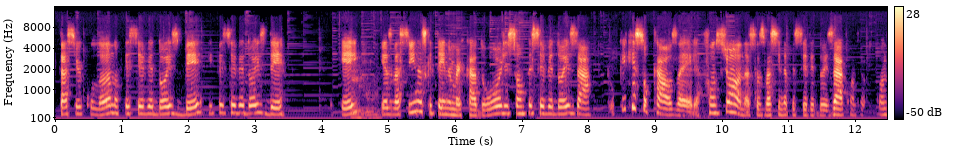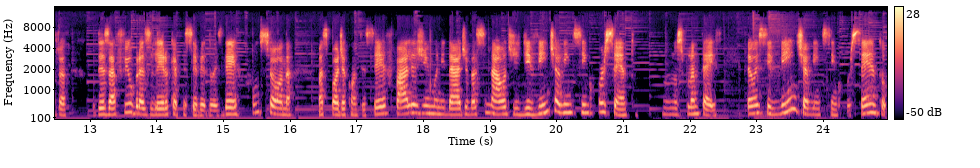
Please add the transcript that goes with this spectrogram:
está circulando PCV2B e PCV2D, ok? Uhum. E as vacinas que tem no mercado hoje são PCV2A. O que, que isso causa, Elia? Funciona essas vacinas PCV2A contra, contra o desafio brasileiro que é PCV2D? Funciona, mas pode acontecer falhas de imunidade vacinal de, de 20 a 25% nos plantéis. Então, esse 20 a 25%,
